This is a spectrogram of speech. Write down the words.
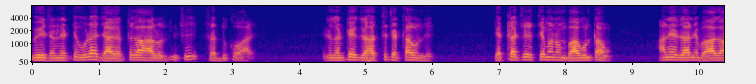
వీటన్నిటిని కూడా జాగ్రత్తగా ఆలోచించి సర్దుకోవాలి. ఎందుకంటే గ్రహస్థితి ఎట్లా ఉంది. ఎట్లా చేస్తే మనం బాగుంటాం అనే దాన్ని బాగా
